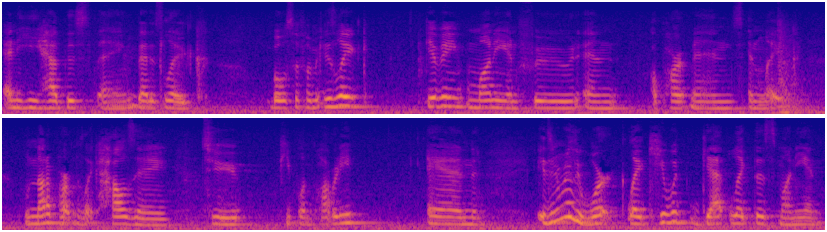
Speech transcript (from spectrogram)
and he had this thing that is like Bolsa Família. He's like giving money and food and apartments and like well, not apartments like housing to people in poverty, and it didn't really work. Like he would get like this money and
